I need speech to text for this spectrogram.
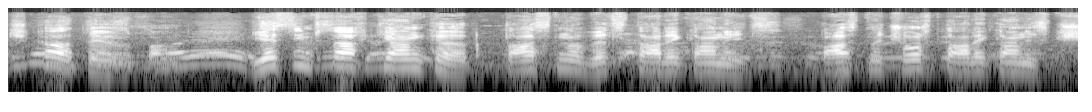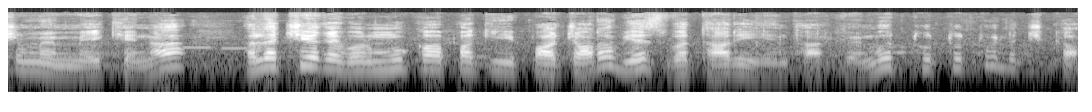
Չկա այդպես բան։ Ես իմ սաղ կյանքը 16 տարեկանից 14 տարեկանից քշում եմ մեքենա, հələ չի եղել որ մուկ ապակի պատճառով ես վթարի ենթարկվեմ։ Ու թութութու հələ չկա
